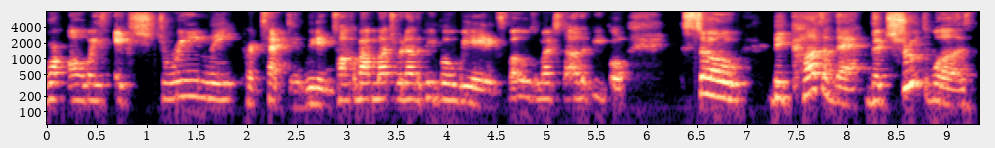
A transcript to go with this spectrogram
were always extremely protected. We didn't talk about much with other people. We ain't exposed much to other people. So because of that, the truth was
